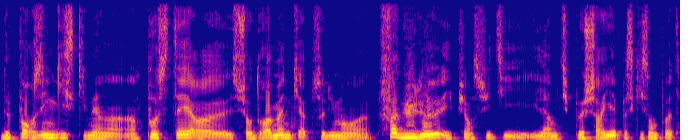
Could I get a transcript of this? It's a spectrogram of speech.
de Porzingis qui met un, poster euh, sur Drummond qui est absolument fabuleux et puis ensuite il, il, est un petit peu charrié parce qu'ils sont potes.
